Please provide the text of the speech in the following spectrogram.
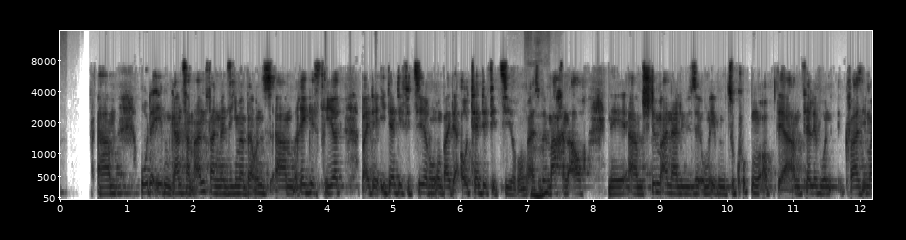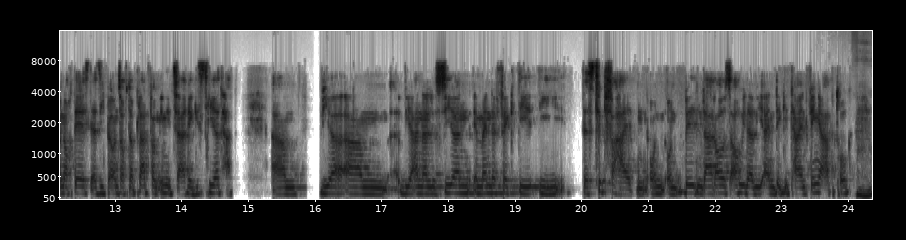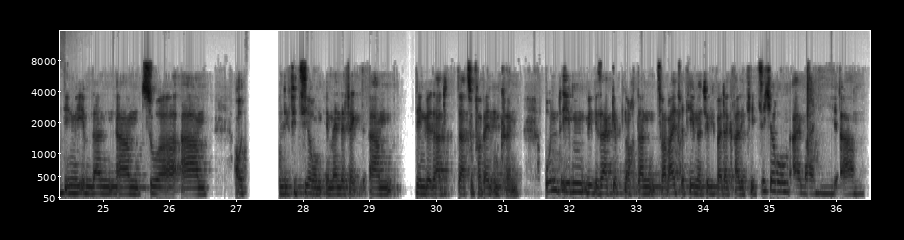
Ähm, oder eben ganz am Anfang, wenn sich jemand bei uns ähm, registriert, bei der Identifizierung und bei der Authentifizierung. Also wir mhm. machen auch eine ähm, Stimmanalyse, um eben zu gucken, ob der am Telefon quasi immer noch der ist, der sich bei uns auf der Plattform initial registriert hat. Ähm, wir, ähm, wir analysieren im Endeffekt die, die, das Tippverhalten und, und bilden daraus auch wieder wie einen digitalen Fingerabdruck, mhm. den wir eben dann ähm, zur Authentifizierung im Endeffekt ähm, den wir da, dazu verwenden können. Und eben, wie gesagt, gibt noch dann zwei weitere Themen natürlich bei der Qualitätssicherung. Einmal die, ähm,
